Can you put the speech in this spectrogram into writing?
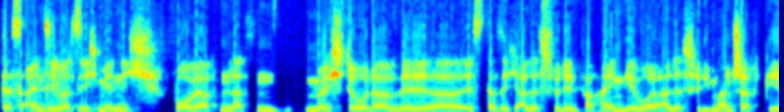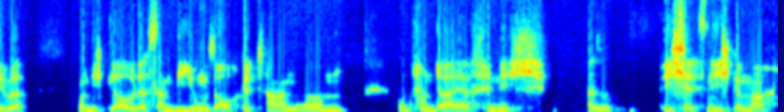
das Einzige, was ich mir nicht vorwerfen lassen möchte oder will, äh, ist, dass ich alles für den Verein gebe oder alles für die Mannschaft gebe. Und ich glaube, das haben die Jungs auch getan. Ähm, und von daher finde ich, also ich jetzt nicht gemacht,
